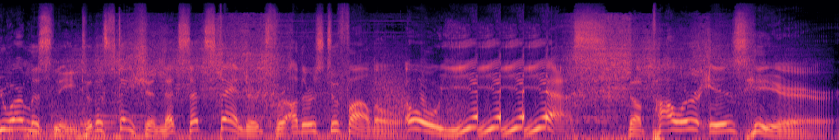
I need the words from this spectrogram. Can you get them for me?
You are listening to the station that sets standards for others to follow. Oh, yeah, yeah, yes. The power is here.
